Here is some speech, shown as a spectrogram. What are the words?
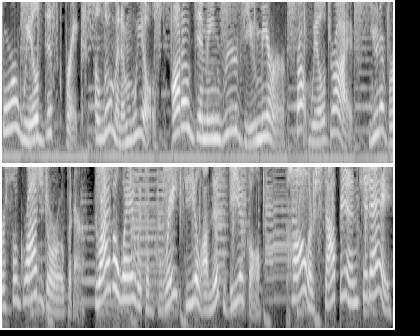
four-wheel disc brakes, aluminum wheels, auto-dimming rear view mirror, front wheel drive, universal garage door opener. Drive away with a great deal on this vehicle. Call or stop in today.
